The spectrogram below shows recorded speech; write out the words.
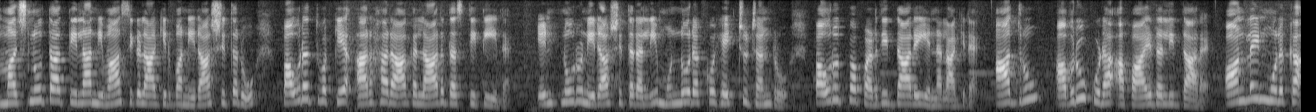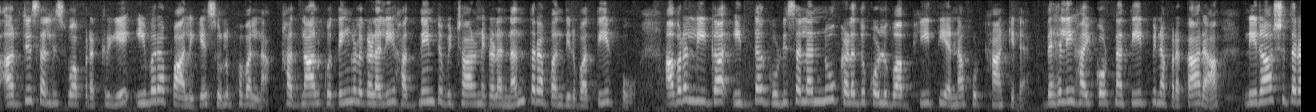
ಮಜ್ನೂತಾ ತಿಲಾ ನಿವಾಸಿಗಳಾಗಿರುವ ನಿರಾಶ್ರಿತರು ಪೌರತ್ವಕ್ಕೆ ಅರ್ಹರಾಗಲಾರದ ಸ್ಥಿತಿ ಇದೆ. ಎಂಟುನೂರು ನಿರಾಶ್ರಿತರಲ್ಲಿ ಮುನ್ನೂರಕ್ಕೂ ಹೆಚ್ಚು ಜನರು ಪೌರತ್ವ ಪಡೆದಿದ್ದಾರೆ ಎನ್ನಲಾಗಿದೆ. ಆದ್ರೂ ಅವರೂ ಕೂಡ ಅಪಾಯದಲ್ಲಿದ್ದಾರೆ. ಆನ್ಲೈನ್ ಮೂಲಕ ಅರ್ಜಿ ಸಲ್ಲಿಸುವ ಪ್ರಕ್ರಿಯೆ ಇವರ ಪಾಲಿಗೆ ಸುಲಭವಲ್ಲ. ಹದಿನಾಲ್ಕು ತಿಂಗಳುಗಳಲ್ಲಿ ಹದಿನೆಂಟು ವಿಚಾರಣೆಗಳ ನಂತರ ಬಂದಿರುವ ತೀರ್ಪು ಅವರಲ್ಲೀಗ ಇದ್ದ ಗುಡಿಸಲನ್ನೂ ಕಳೆದುಕೊಳ್ಳುವ ಭೀತಿಯನ್ನ ಹುಟ್ಟುಹಾಕಿದೆ ದೆಹಲಿ ಹೈಕೋರ್ಟ್ನ ತೀರ್ಪಿನ ಪ್ರಕಾರ ನಿರಾಶ್ರಿತರ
